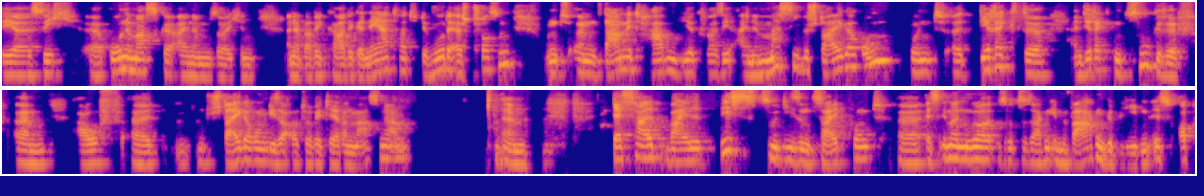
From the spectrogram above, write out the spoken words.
der sich äh, ohne Maske einem solchen, einer Barrikade genähert hat. Der wurde erschossen und ähm, damit haben wir quasi eine massive Steigerung und äh, direkte, einen direkten Zugriff ähm, auf äh, Steigerung dieser autoritären Maßnahmen. Ähm, Deshalb, weil bis zu diesem Zeitpunkt äh, es immer nur sozusagen im Wagen geblieben ist, ob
